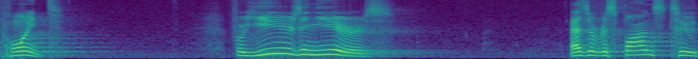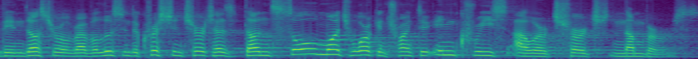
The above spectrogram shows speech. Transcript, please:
point? For years and years, as a response to the Industrial Revolution, the Christian church has done so much work in trying to increase our church numbers,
